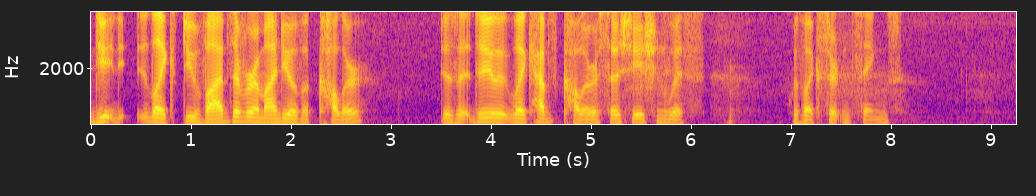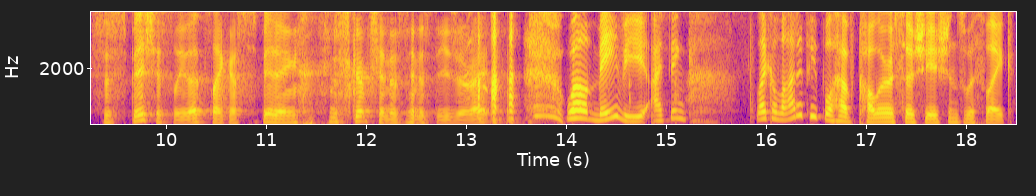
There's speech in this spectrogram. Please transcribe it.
Do you like do vibes ever remind you of a color? Does it do you like have color association with with like certain things? Suspiciously, that's like a spitting description of synesthesia, right? Well, maybe. I think like a lot of people have color associations with like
